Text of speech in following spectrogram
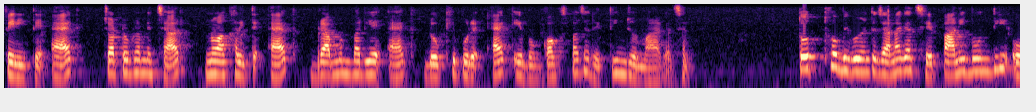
ফেনীতে এক, চট্টগ্রামে চার, নোয়াখালীতে এক, ব্রাহ্মণবাড়িয়ায় এক, লক্ষ্মীপুরে এক এবং কক্সবাজারে তিনজন মারা গেছেন। তথ্য বিবরণীতে জানা গেছে, পানিবন্দী ও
